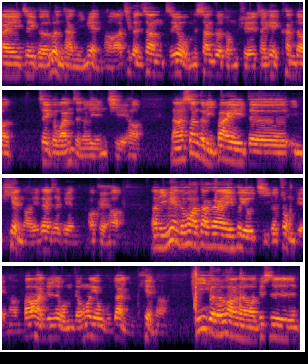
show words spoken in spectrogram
在这个论坛里面哈，基本上只有我们三个同学才可以看到这个完整的连接哈。那上个礼拜的影片哦也在这边，OK 哈。那里面的话大概会有几个重点哦，包含就是我们总共有五段影片哦。第一个的话呢，就是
